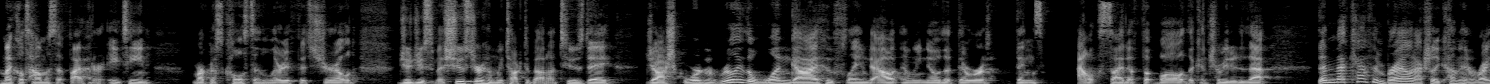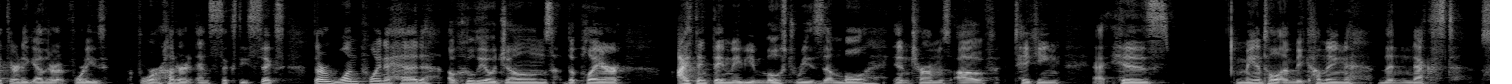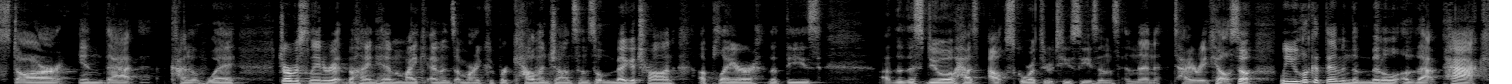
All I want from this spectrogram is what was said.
Michael Thomas at 518. Marques Colston, Larry Fitzgerald, Juju Smith Schuster, whom we talked about on Tuesday, Josh Gordon, really the one guy who flamed out, and we know that there were things outside of football that contributed to that. Then Metcalf and Brown actually come in right there together at 40, 466. They're one point ahead of Julio Jones, the player I think they maybe most resemble in terms of taking uh, his mantle and becoming the next star in that kind of way. Jarvis Landry behind him, Mike Evans, Amari Cooper, Calvin Johnson. So Megatron, a player that these uh, that this duo has outscored through two seasons, and then Tyreek Hill. So when you look at them in the middle of that pack,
